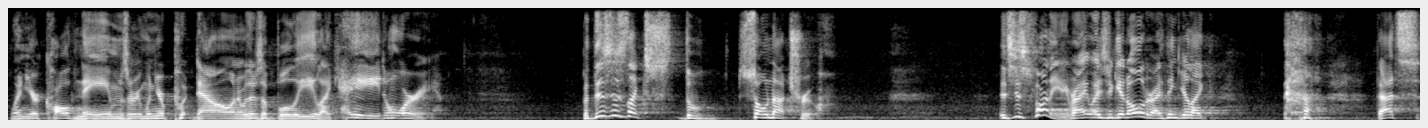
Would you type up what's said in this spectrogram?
when you're called names or when you're put down or there's a bully, like, hey, don't worry. But this is like the so not true. It's just funny, right? As you get older, I think you're like, That's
